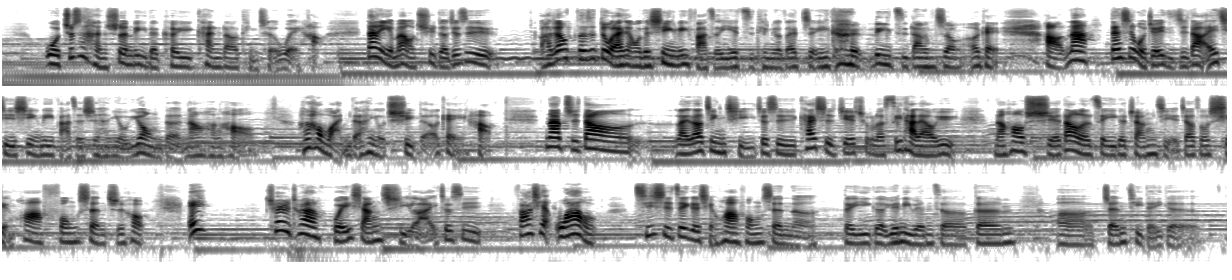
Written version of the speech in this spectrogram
我就是很顺利的可以看到停车位，好，但也蛮有趣的，就是好像，但是对我来讲，我的吸引力法则也只停留在这一个 例子当中。OK，好，那但是我就一直知道，哎，其实吸引力法则是很有用的，然后很好，很好玩的，很有趣的。OK，好，那直到来到近期，就是开始接触了西塔疗愈，然后学到了这一个章节叫做显化丰盛之后，哎，Cherry 突然回想起来，就是。发现哇哦，其实这个显化丰盛呢的一个原理原则跟呃整体的一个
